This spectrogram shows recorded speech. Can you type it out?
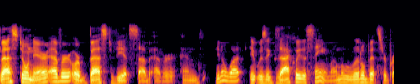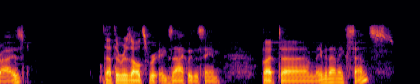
best Donair ever or best Viet sub ever. And you know what? It was exactly the same. I'm a little bit surprised that the results were exactly the same. But uh, maybe that makes sense.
